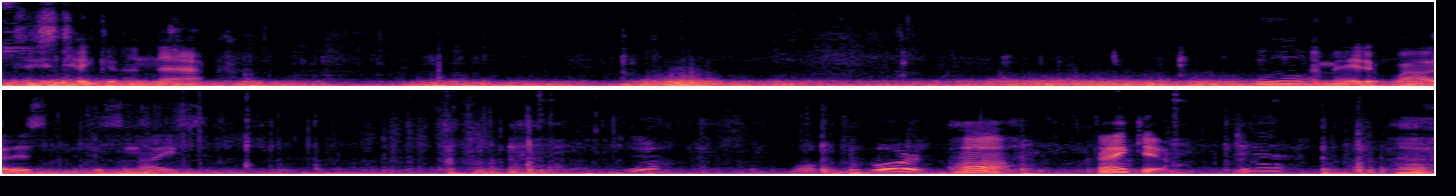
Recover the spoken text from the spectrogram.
She's taking a nap. Ooh, I made it. Wow, it is. It's nice. Yeah. Welcome aboard. Oh, thank you. Yeah.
